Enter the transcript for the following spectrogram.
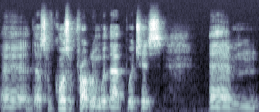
There's of course a problem with that, which is um,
